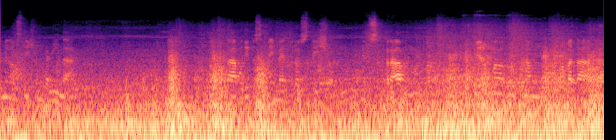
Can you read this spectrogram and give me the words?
Terminal Station kanina, punta ako dito sa may metro station, dito sa tram. Merong mga grupo ng kabataan na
